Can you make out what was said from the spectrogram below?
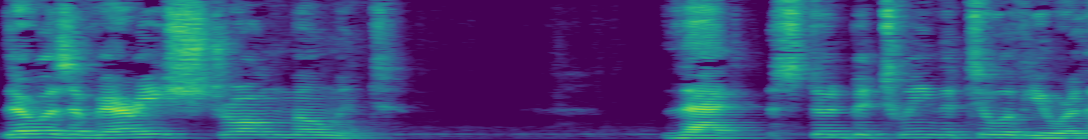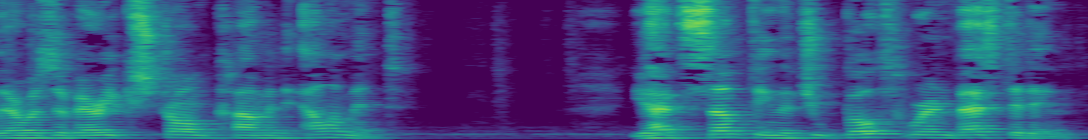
There was a very strong moment that stood between the two of you, or there was a very strong common element. You had something that you both were invested in,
